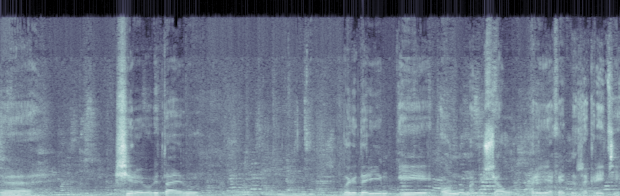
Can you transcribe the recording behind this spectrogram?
Э, щиро его витаем, благодарим, и он нам обещал приехать на закрытие.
